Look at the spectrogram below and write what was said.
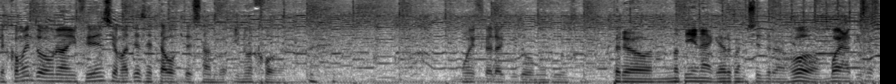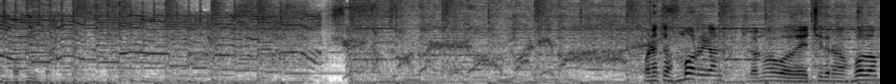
Les comento una infidencia, Matías está bostezando y no es joda. muy fea la actitud, Matías. Pero no tiene nada que ver con Children of Bodom. Bueno, quizás un poquito. Bueno, esto es Morrigan, lo nuevo de Children of Bodom.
